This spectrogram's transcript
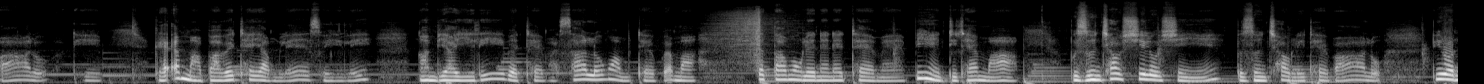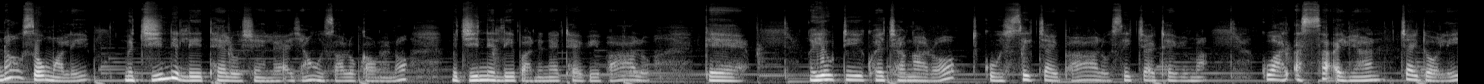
ပါလို့ ဒီကဲအမှဘာပဲထည့်ရမလဲဆိုရင်လေငံပြာရည်လေးပဲထည့်မှာစားလုံးဝမထည့်ဘူးအမှတက်သားမုံလေးနည်းနည်းထည့်မယ်ပြီးရင်ဒီထဲမှာပဇွန်6ရှိလို့ရှိရင်ပဇွန်6လေးထည့်ပါလို့ပြီးတော့နောက်ဆုံးမှာလေမကြီးနစ်လေးထည့်လို့ရှင်လဲအယောင်ကိုစားလို့ကောင်းတယ်နော်မကြီးနစ်လေးပါနည်းနည်းထည့်ပေးပါလို့ကဲငရုတ်တီခွဲချမ်းကတော့ကိုစိတ်ကြိုက်ပါလို့စိတ်ကြိုက်ထည့်ပြီးမှ ကိုကအဆက်အရန်ကြိုက်တော့လေ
